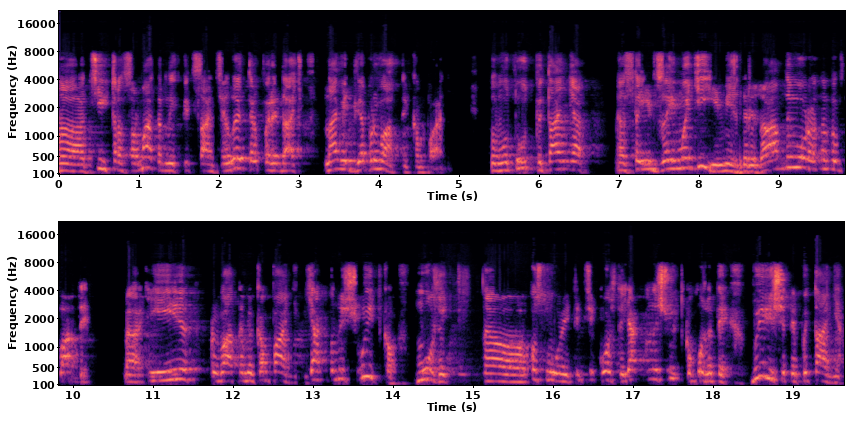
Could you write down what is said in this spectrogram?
е, цих трансформаторних підстанцій, електропередач навіть для приватних компаній. Тому тут питання е, стоїть взаємодії між державними органами влади е, і приватними компаніями. Як вони швидко можуть е, освоїти ці кошти, як вони швидко можуть вирішити питання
